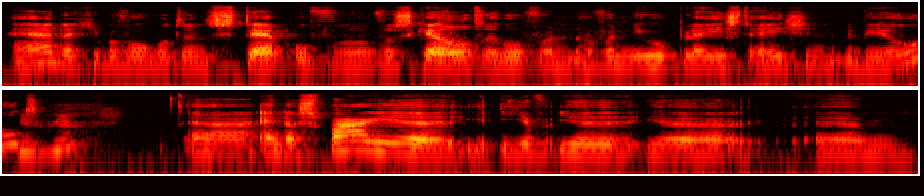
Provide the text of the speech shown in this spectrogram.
Hè, dat je bijvoorbeeld een step of, of een skelter of een, of een nieuwe PlayStation wilt. Mhm. Uh, en daar spaar je je, je, je um,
